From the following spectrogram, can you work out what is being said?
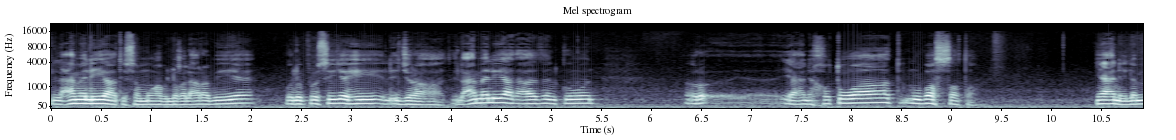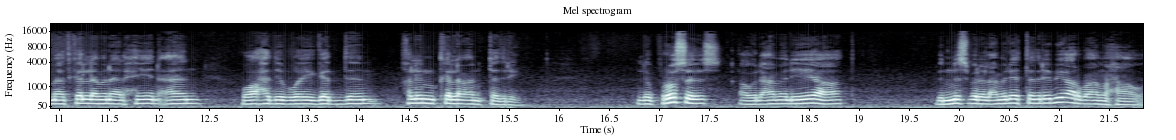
العمليات يسموها باللغة العربية وال procedure هي الإجراءات. العمليات عادة تكون يعني خطوات مبسطة. يعني لما أتكلم أنا الحين عن واحد يبغى يقدم خلينا نتكلم عن التدريب. ال process أو العمليات بالنسبة للعملية التدريبية أربعة محاور.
